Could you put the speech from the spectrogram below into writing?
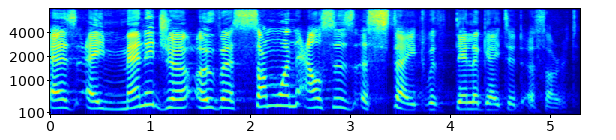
as a manager over someone else's estate with delegated authority.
